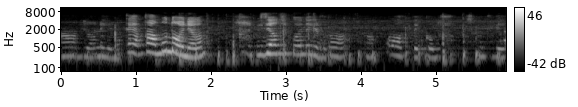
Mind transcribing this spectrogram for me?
Aa biz oyuna girdik. Tamam tamam bunu da oynayalım. Biz yanlışlıkla oyuna girdik ama. Tamam 16 dakika olur. Sıkıntı değil.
